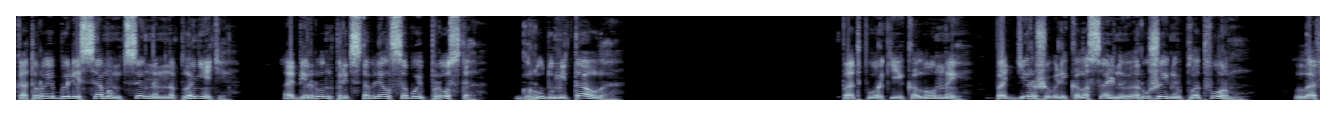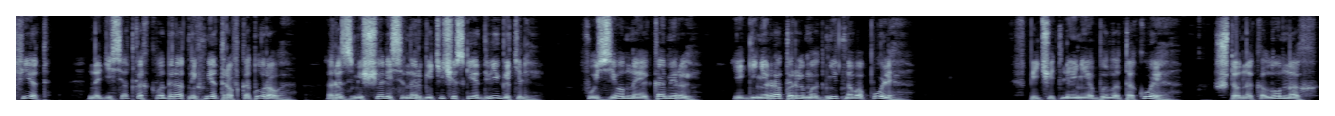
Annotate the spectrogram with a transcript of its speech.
которые были самым ценным на планете, Аберон представлял собой просто груду металла. Подпорки и колонны поддерживали колоссальную оружейную платформу, лафет, на десятках квадратных метров которого размещались энергетические двигатели, фузионные камеры и генераторы магнитного поля. Впечатление было такое, что на колоннах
